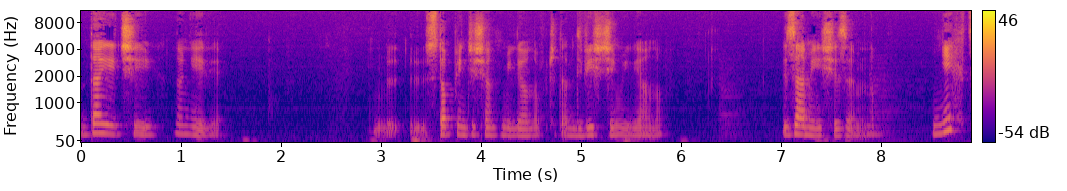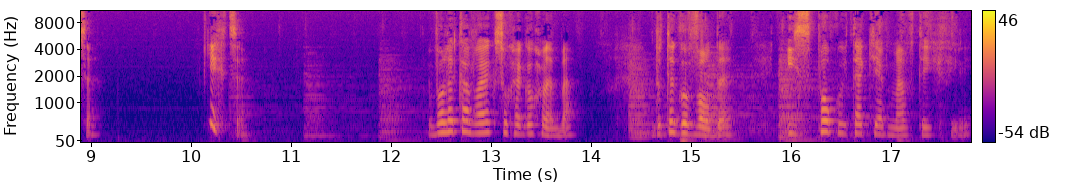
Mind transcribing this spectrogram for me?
daję ci, no nie wiem, 150 milionów, czy tam 200 milionów. Zamień się ze mną. Nie chcę. Nie chcę. Wolę kawałek suchego chleba. Do tego wodę i spokój taki, jak mam w tej chwili.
